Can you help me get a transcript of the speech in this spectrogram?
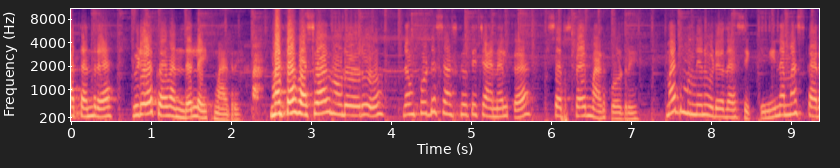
ಆತಂದ್ರ ವಿಡಿಯೋಕ್ಕೆ ಒಂದ ಲೈಕ್ ಮಾಡ್ರಿ. ಮತ್ತೆ ಹೊಸವಾಗಿ ನೋಡೋರು ನಮ್ಮ ಫುಡ್ ಸಂಸ್ಕೃತಿ ಚಾನೆಲ್ಕ ಸಬ್ಸ್ಕ್ರೈಬ್ ಮಾಡ್ಕೊಡ್ರಿ ಮತ್ ಮುಂದಿನ ವಿಡಿಯೋದಾಗ ಸಿಗ್ತೀನಿ. ನಮಸ್ಕಾರ.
